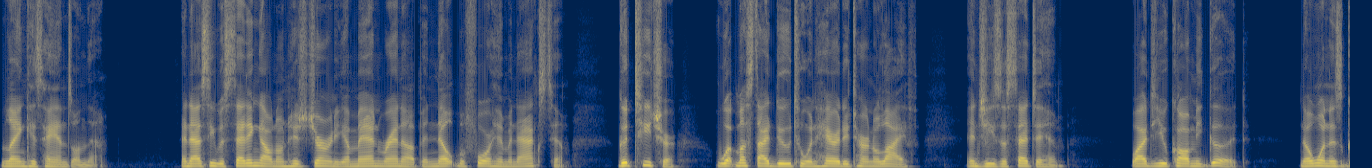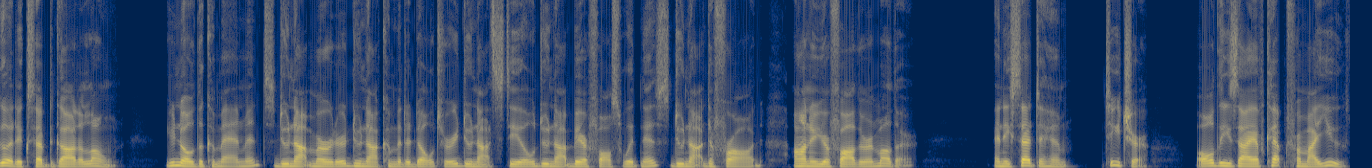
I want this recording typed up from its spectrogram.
laying his hands on them. And as he was setting out on his journey, a man ran up and knelt before him and asked him, Good teacher, what must I do to inherit eternal life? And Jesus said to him, Why do you call me good? No one is good except God alone. You know the commandments do not murder, do not commit adultery, do not steal, do not bear false witness, do not defraud, honor your father and mother. And he said to him, Teacher, all these I have kept from my youth.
